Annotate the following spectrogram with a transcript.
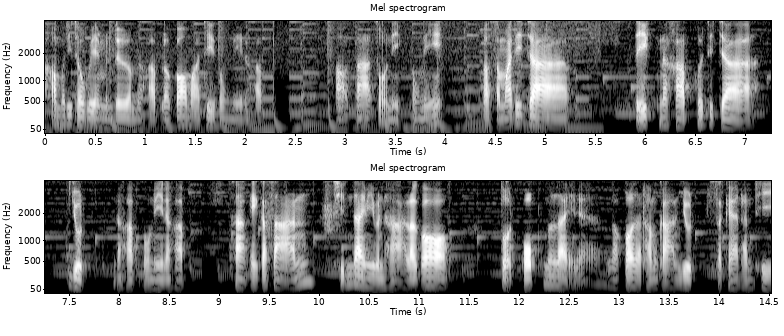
เข้ามาที่ทเวนเหมือนเดิมนะครับ แล้วก็มาที่ตรงนี้นะครับอัลต้าโซนิกตรงนี้เราสามารถที่จะติ๊กนะครับ เพื่อที่จะหยุด นะครับตรงนี้นะครับหากเอกสารชิ้นใดมีปัญหา แล้วก็ตรวจพบเมื่อไหร่เนี่ยเราก็จะทำการหยุดสแกนทันที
